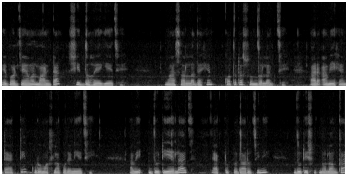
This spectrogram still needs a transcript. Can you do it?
এ পর্যায়ে আমার মানটা সিদ্ধ হয়ে গিয়েছে। মাশাল্লাহ দেখেন কতটা সুন্দর লাগছে। আর আমি এখানটা একটি গুঁড়ো মশলা করে নিয়েছি। আমি দুটি এলাচ, এক টুকরো দারুচিনি, দুটি শুকনো লঙ্কা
